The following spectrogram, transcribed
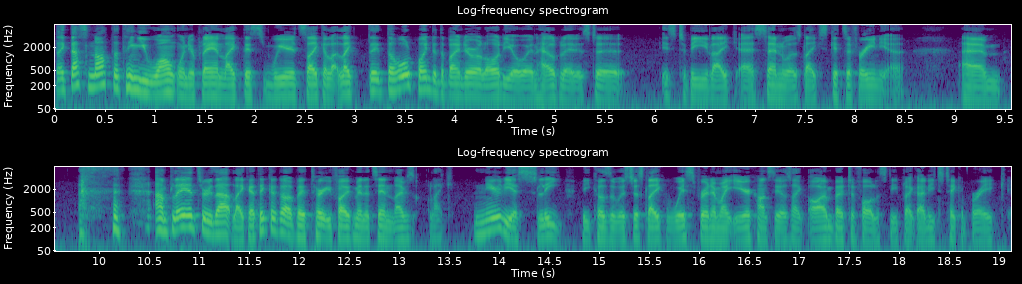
like that's not the thing you want when you're playing like this weird cycle. Like the the whole point of the binaural audio in Hellblade is to is to be like uh, Senua's like schizophrenia. Um I'm playing through that like I think I got about 35 minutes in and I was like nearly asleep because it was just like whispering in my ear constantly. I was like oh I'm about to fall asleep. Like I need to take a break.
